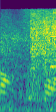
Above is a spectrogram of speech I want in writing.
not fall.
